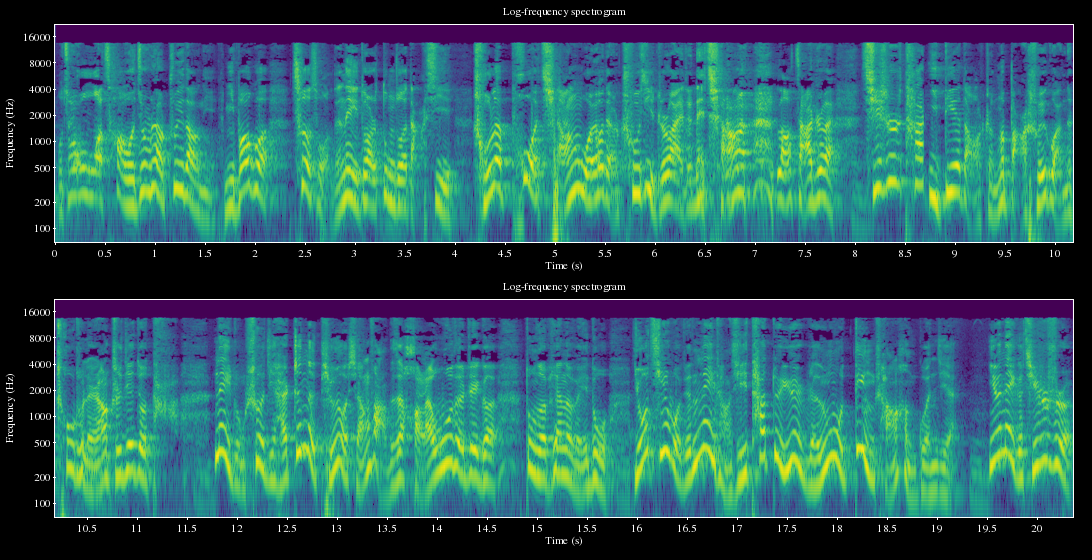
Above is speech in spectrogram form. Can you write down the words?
我最后我操，我就是要追到你。你包括厕所的那一段动作打戏，除了破墙我有点出戏之外，就那墙老砸之外，其实他一跌倒，整个把水管子抽出来，然后直接就打。那种设计还真的挺有想法的，在好莱坞的这个动作片的维度，尤其我觉得那场戏，它对于人物定场很关键，因为那个其实是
